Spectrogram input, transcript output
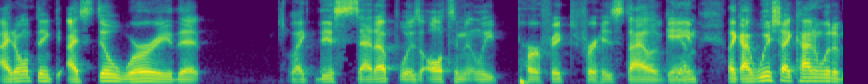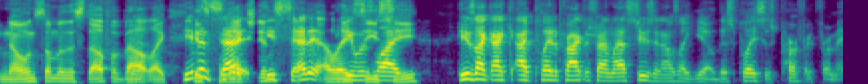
I don't think I still worry that like this setup was ultimately perfect for his style of game. Like I wish I kind of would have known some of the stuff about like He even said it. He said it. He was like, he's like, I, I played a practice round last Tuesday, and I was like, yo, this place is perfect for me.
